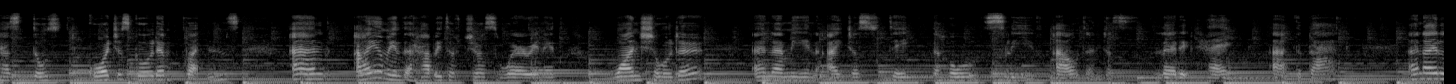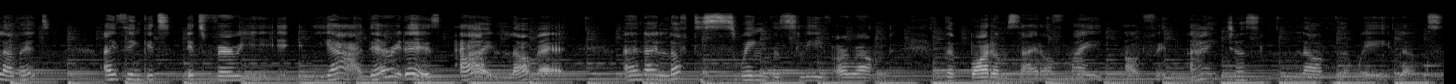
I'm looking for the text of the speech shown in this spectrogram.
has those gorgeous golden buttons. And I am in the habit of just wearing it one shoulder and I mean I just take the whole sleeve out and just let it hang at the back. And I love it. I think it's it's very yeah there it is. I love it. And I love to swing the sleeve around the bottom side of my outfit. I just love the way it looks.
